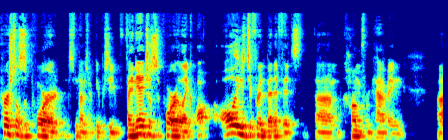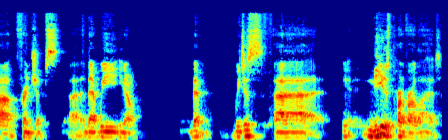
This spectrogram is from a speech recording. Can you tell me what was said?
personal support. Sometimes we can receive financial support. Like all, all these different benefits um, come from having uh, friendships uh, that we, you know, that we just uh, need as part of our lives.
